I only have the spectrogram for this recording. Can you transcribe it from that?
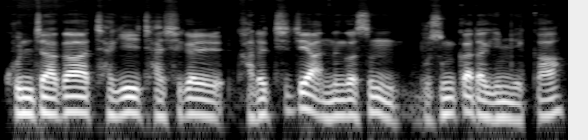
군자가 자기 자식을 가르치지 않는 것은 무슨 까닭입니까?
